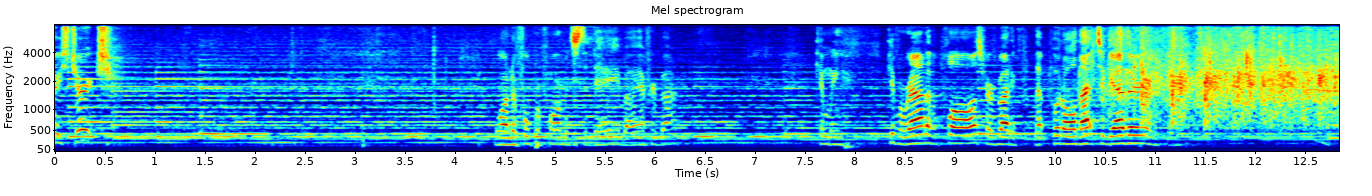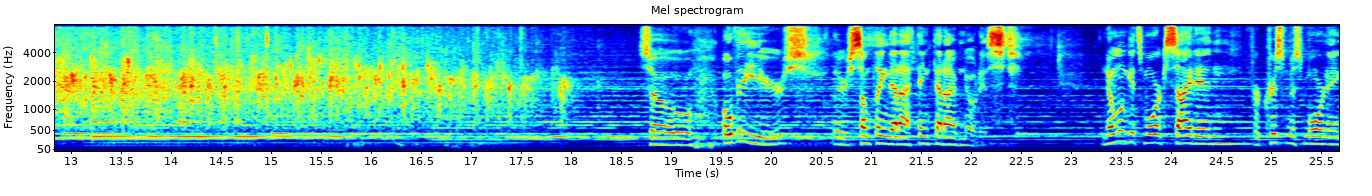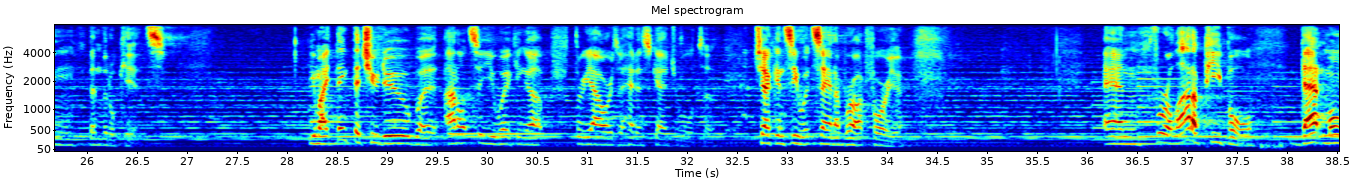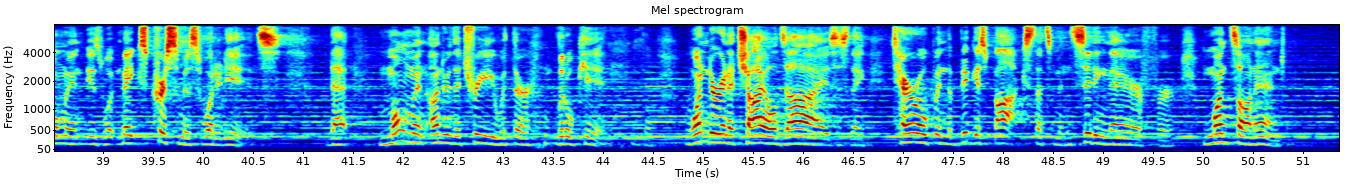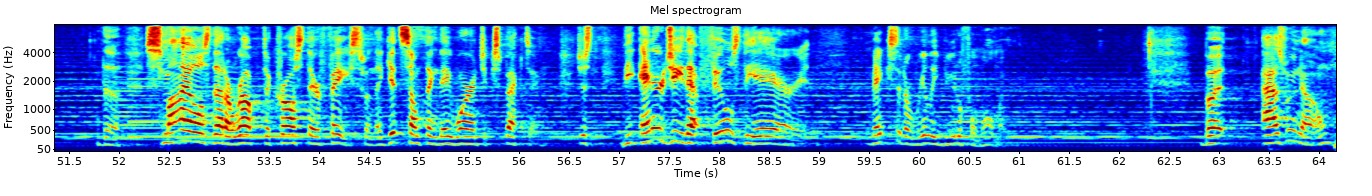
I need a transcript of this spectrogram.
Grace Church. Wonderful performance today by everybody. Can we give a round of applause for everybody that put all that together? So, over the years, there's something that I think that I've noticed. No one gets more excited for Christmas morning than little kids. You might think that you do, but I don't see you waking up three hours ahead of schedule to check and see what Santa brought for you. And for a lot of people, that moment is what makes Christmas what it is. That moment under the tree with their little kid. The wonder in a child's eyes as they tear open the biggest box that's been sitting there for months on end. The smiles that erupt across their face when they get something they weren't expecting. Just the energy that fills the air, it makes it a really beautiful moment. But as we know,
